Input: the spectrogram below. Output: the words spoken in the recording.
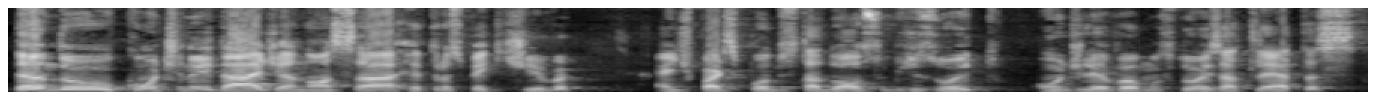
Dando continuidade à nossa retrospectiva, a gente participou do Estadual Sub-18, onde levamos dois atletas,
